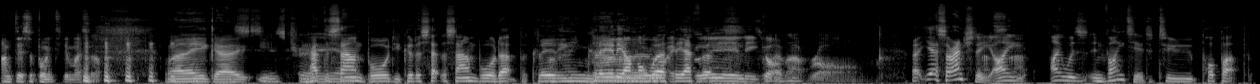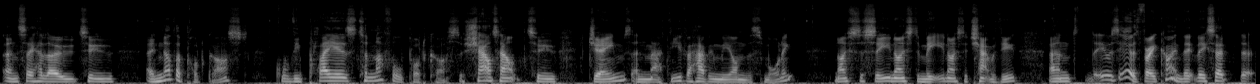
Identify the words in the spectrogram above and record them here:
I'm disappointed in myself. Well, there you go. This you, is you had the yeah. soundboard. You could have set the soundboard up, but clearly, I clearly I'm not know, worth I the effort. clearly got I've- that wrong. Uh, yeah, so actually, That's I, sad. I was invited to pop up and say hello to another podcast called the Players to Nuffle podcast. So shout out to James and Matthew for having me on this morning. Nice to see you, nice to meet you, nice to chat with you. And it was, yeah, it was very kind. They, they said, that,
